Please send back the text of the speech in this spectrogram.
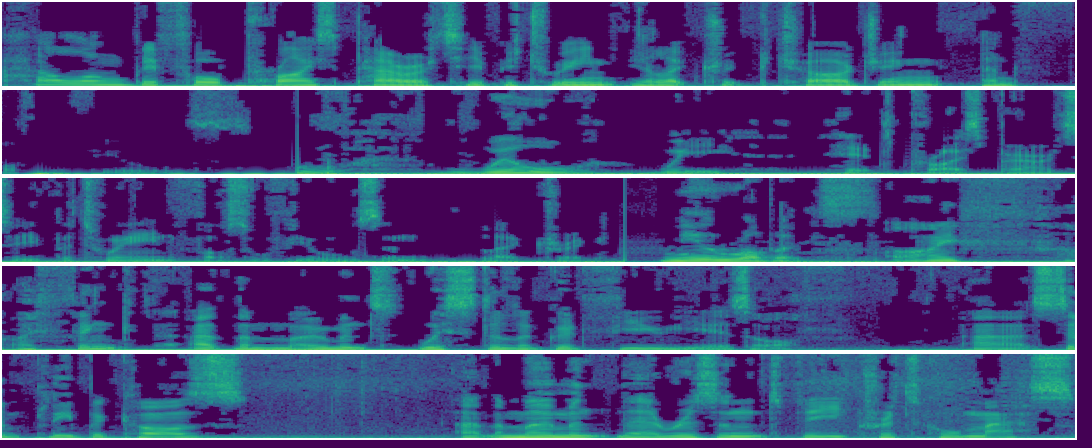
How long before price parity between electric charging and fossil fuels? Will we hit price parity between fossil fuels and electric? Neil Roberts. I, f- I think at the moment we're still a good few years off, uh, simply because at the moment there isn't the critical mass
